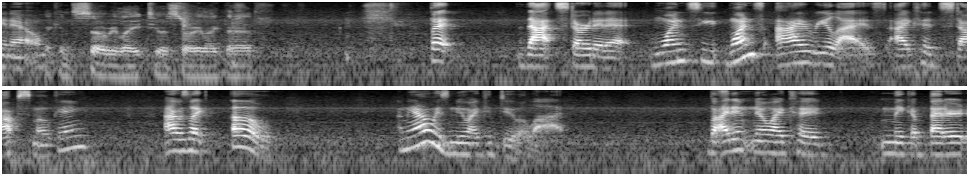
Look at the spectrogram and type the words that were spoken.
you know I can so relate to a story like that. But that started it. Once you, once I realized I could stop smoking, I was like, oh. I mean, I always knew I could do a lot, but I didn't know I could make a better,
